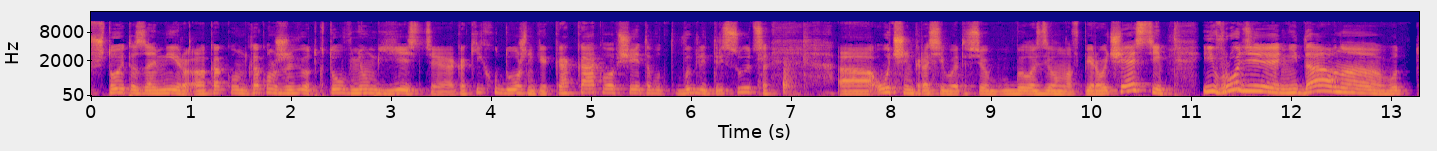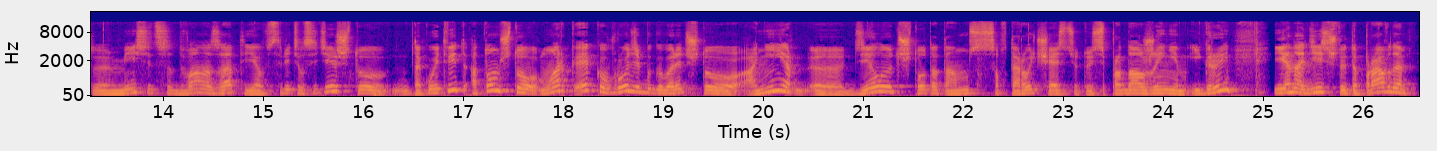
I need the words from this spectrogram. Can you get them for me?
что это за мир, э, как он, как он живет, кто в нем есть, э, какие художники, как, как вообще это вот выглядит, рисуется. А, очень красиво это все было сделано в первой части. И вроде недавно, вот э, месяца два назад, я встретил в сети, что такой твит о том, что Марк Эко вроде бы говорит, что они э, делают что-то там со второй частью, то есть с продолжением игры. И я надеюсь, что это правда.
